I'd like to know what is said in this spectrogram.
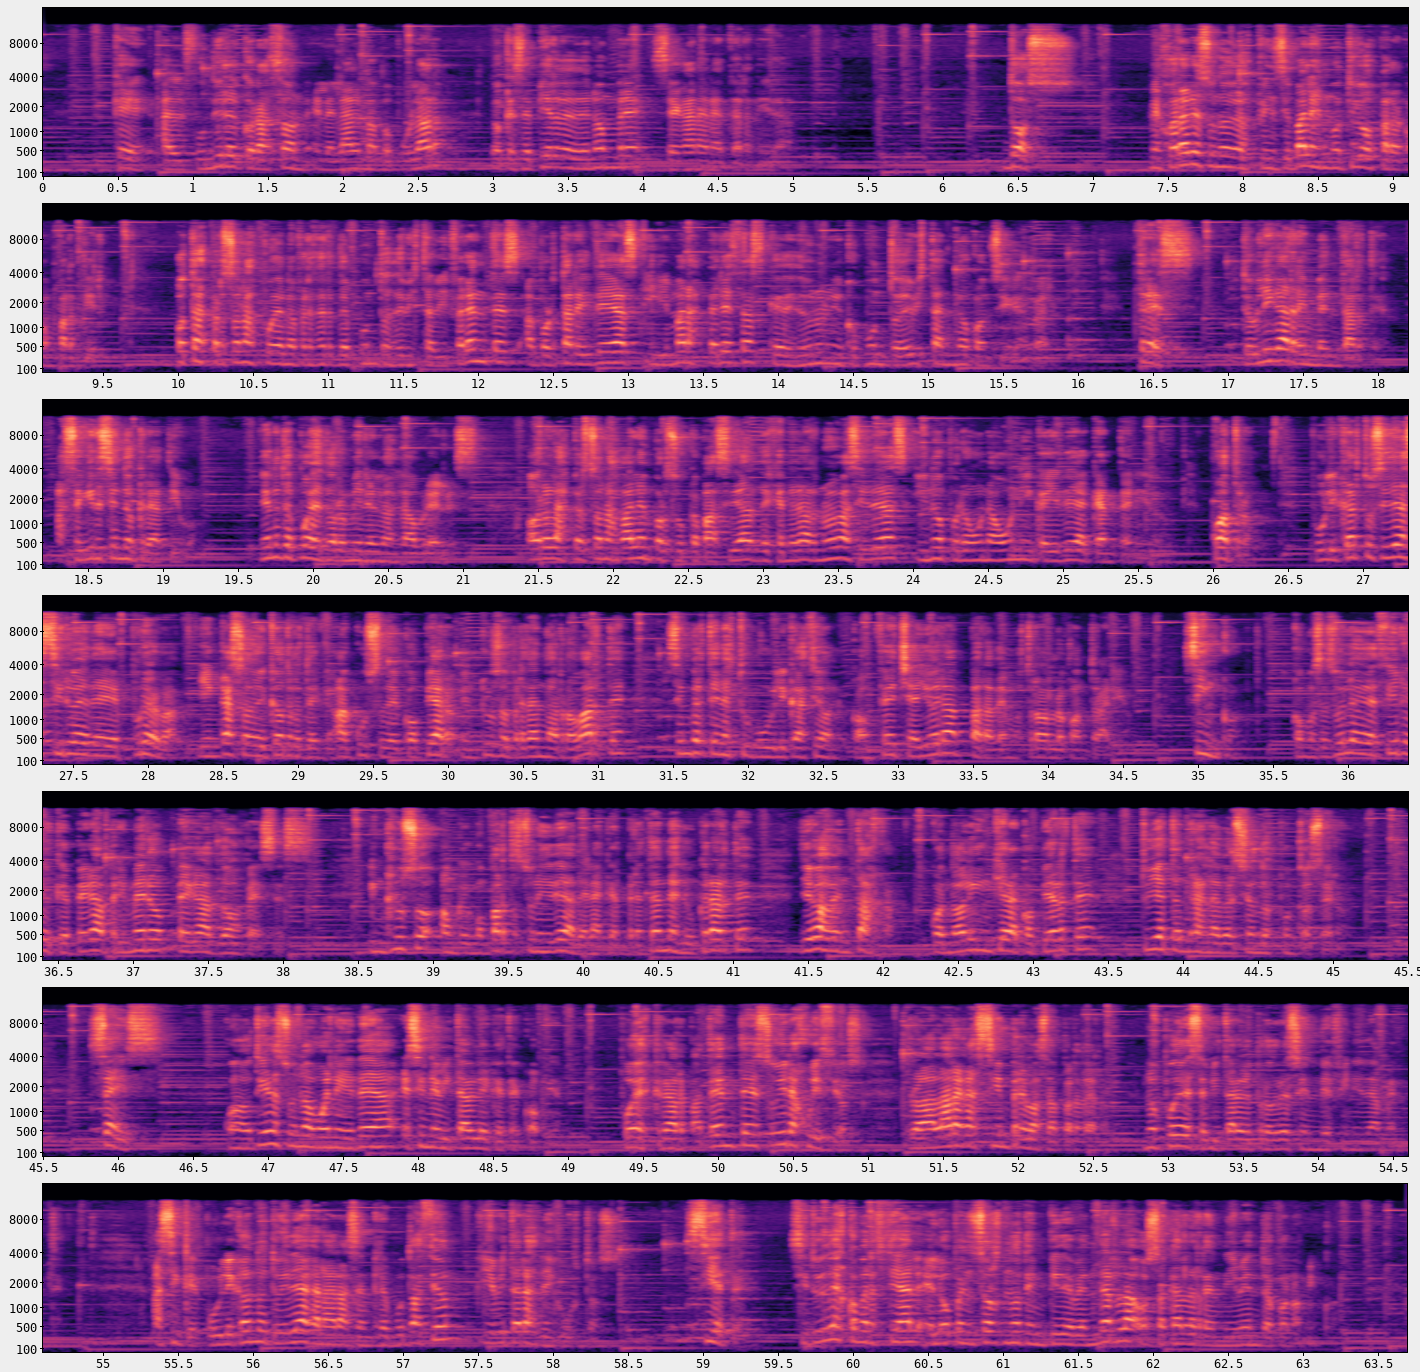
Que, al fundir el corazón en el alma popular, lo que se pierde de nombre se gana en eternidad. 2. Mejorar es uno de los principales motivos para compartir. Otras personas pueden ofrecerte puntos de vista diferentes, aportar ideas y limar asperezas que desde un único punto de vista no consigues ver. 3. Te obliga a reinventarte, a seguir siendo creativo. Ya no te puedes dormir en los laureles. Ahora las personas valen por su capacidad de generar nuevas ideas y no por una única idea que han tenido. 4. Publicar tus ideas sirve de prueba y en caso de que otro te acuse de copiar o incluso pretenda robarte, siempre tienes tu publicación con fecha y hora para demostrar lo contrario. 5. Como se suele decir, el que pega primero pega dos veces. Incluso aunque compartas una idea de la que pretendes lucrarte, llevas ventaja. Cuando alguien quiera copiarte, tú ya tendrás la versión 2.0. 6. Cuando tienes una buena idea, es inevitable que te copien. Puedes crear patentes o ir a juicios, pero a la larga siempre vas a perder. No puedes evitar el progreso indefinidamente. Así que, publicando tu idea ganarás en reputación y evitarás disgustos. 7. Si tu idea es comercial, el open source no te impide venderla o sacarle rendimiento económico.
